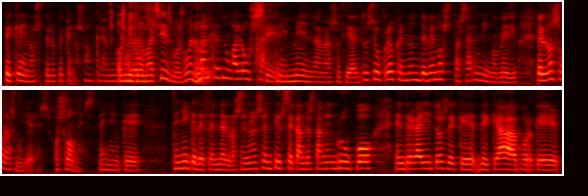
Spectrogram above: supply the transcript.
pequenos, pero pequenos van creando Os micromachismos, lousa, bueno. Van creando unha lousa sí. tremenda na sociedade. Entón, eu creo que non debemos pasar nin o medio. Pero non só as mulleres, os homes teñen que teñen que defendernos e non sentirse cando están en grupo entre gallitos de que, de que ah, porque,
